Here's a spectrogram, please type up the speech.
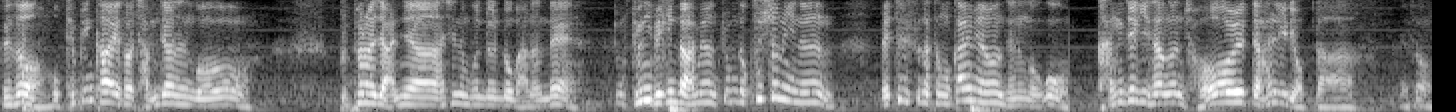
그래서 뭐 캠핑카에서 잠자는 거 불편하지 않냐 하시는 분들도 많은데 좀 등이 베긴다 하면 좀 더 쿠션이 있는 매트리스 같은 거 깔면 되는 거고 강제 기상은 절대 할 일이 없다. 그래서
